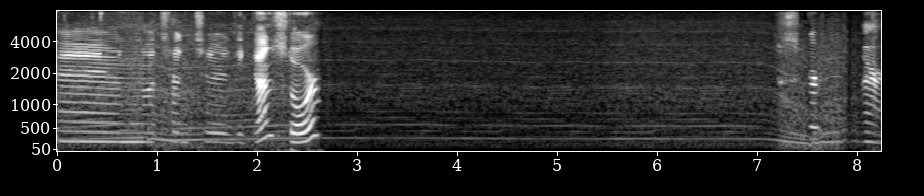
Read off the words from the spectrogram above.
And let's head to the gun store. There.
